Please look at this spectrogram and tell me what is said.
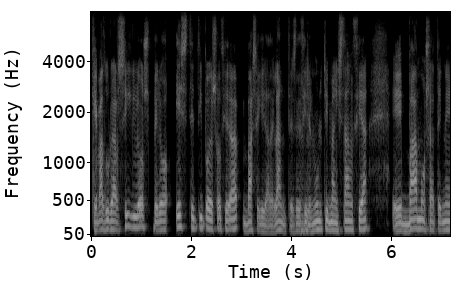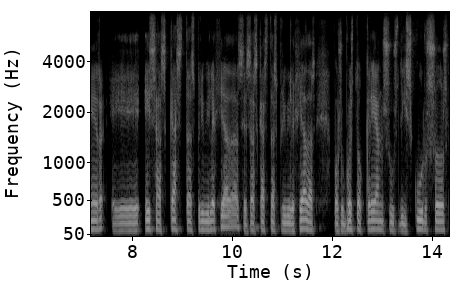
que va a durar siglos, pero este tipo de sociedad va a seguir adelante. Es decir, en última instancia eh, vamos a tener eh, esas castas privilegiadas, esas castas privilegiadas, por supuesto, crean sus discursos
